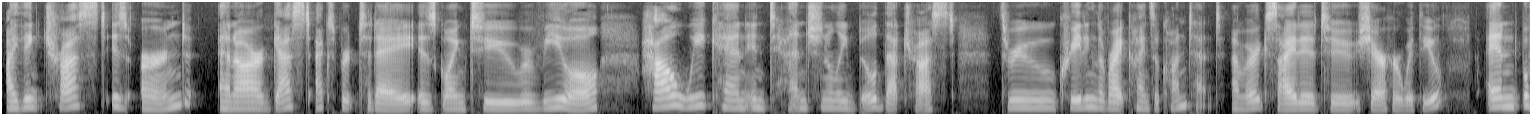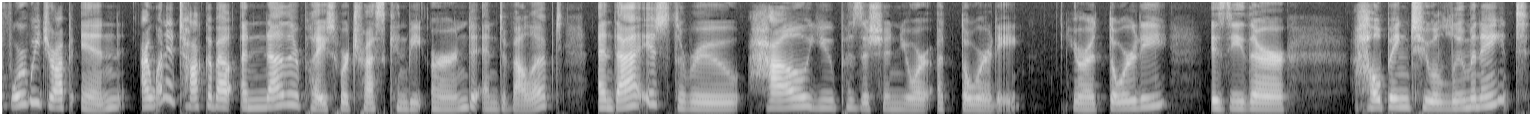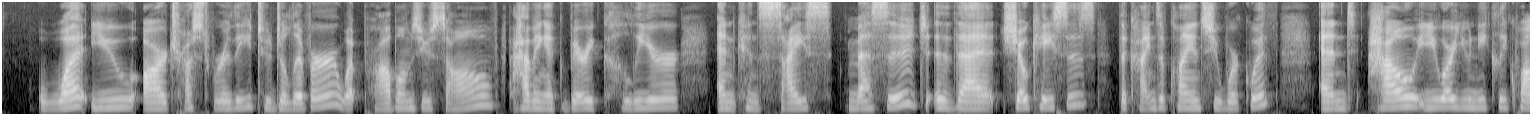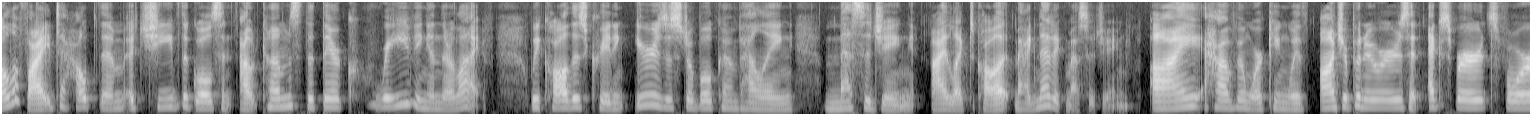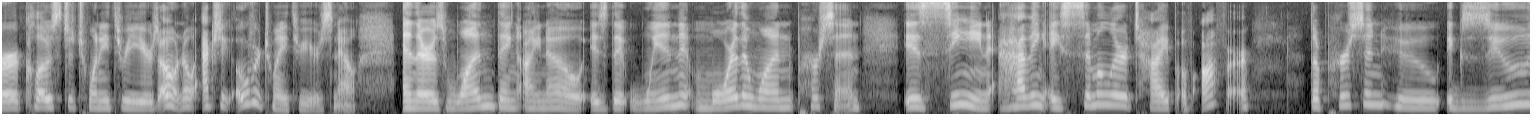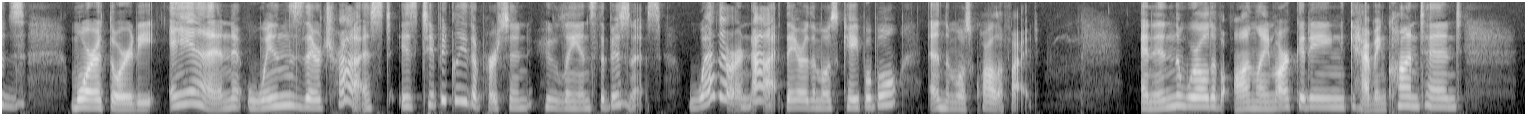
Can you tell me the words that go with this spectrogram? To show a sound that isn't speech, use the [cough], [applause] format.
I think trust is earned, and our guest expert today is going to reveal how we can intentionally build that trust through creating the right kinds of content. I'm very excited to share her with you. And before we drop in, I want to talk about another place where trust can be earned and developed, and that is through how you position your authority. Your authority is either helping to illuminate what you are trustworthy to deliver, what problems you solve, having a very clear and concise message that showcases the kinds of clients you work with and how you are uniquely qualified to help them achieve the goals and outcomes that they're craving in their life. We call this creating irresistible, compelling messaging. I like to call it magnetic messaging. I have been working with entrepreneurs and experts for close to 23 years. Oh, no, actually over 23 years now. And there's one thing I know is that when more than one person is seen having a similar type of offer, the person who exudes more authority and wins their trust is typically the person who lands the business, whether or not they are the most capable and the most qualified. And in the world of online marketing, having content,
